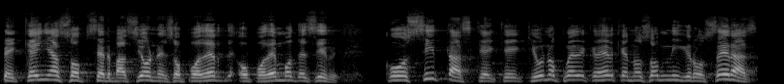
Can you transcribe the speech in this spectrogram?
pequeñas observaciones o, poder, o podemos decir cositas que, que, uno puede creer que no son ni groseras,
